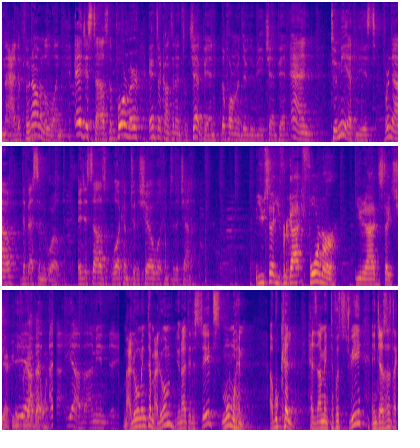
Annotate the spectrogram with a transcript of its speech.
مع the phenomenal one AJ Styles the former intercontinental champion the former WWE champion and to me at least for now the best in the world AJ Styles welcome to the show welcome to the channel You said you forgot former United States champion. You forgot that one. I, I, yeah but I mean معلوم انت معلوم يونايتد ستيتس مو مهم ابو كلب حزام انت فزت فيه انجازاتك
